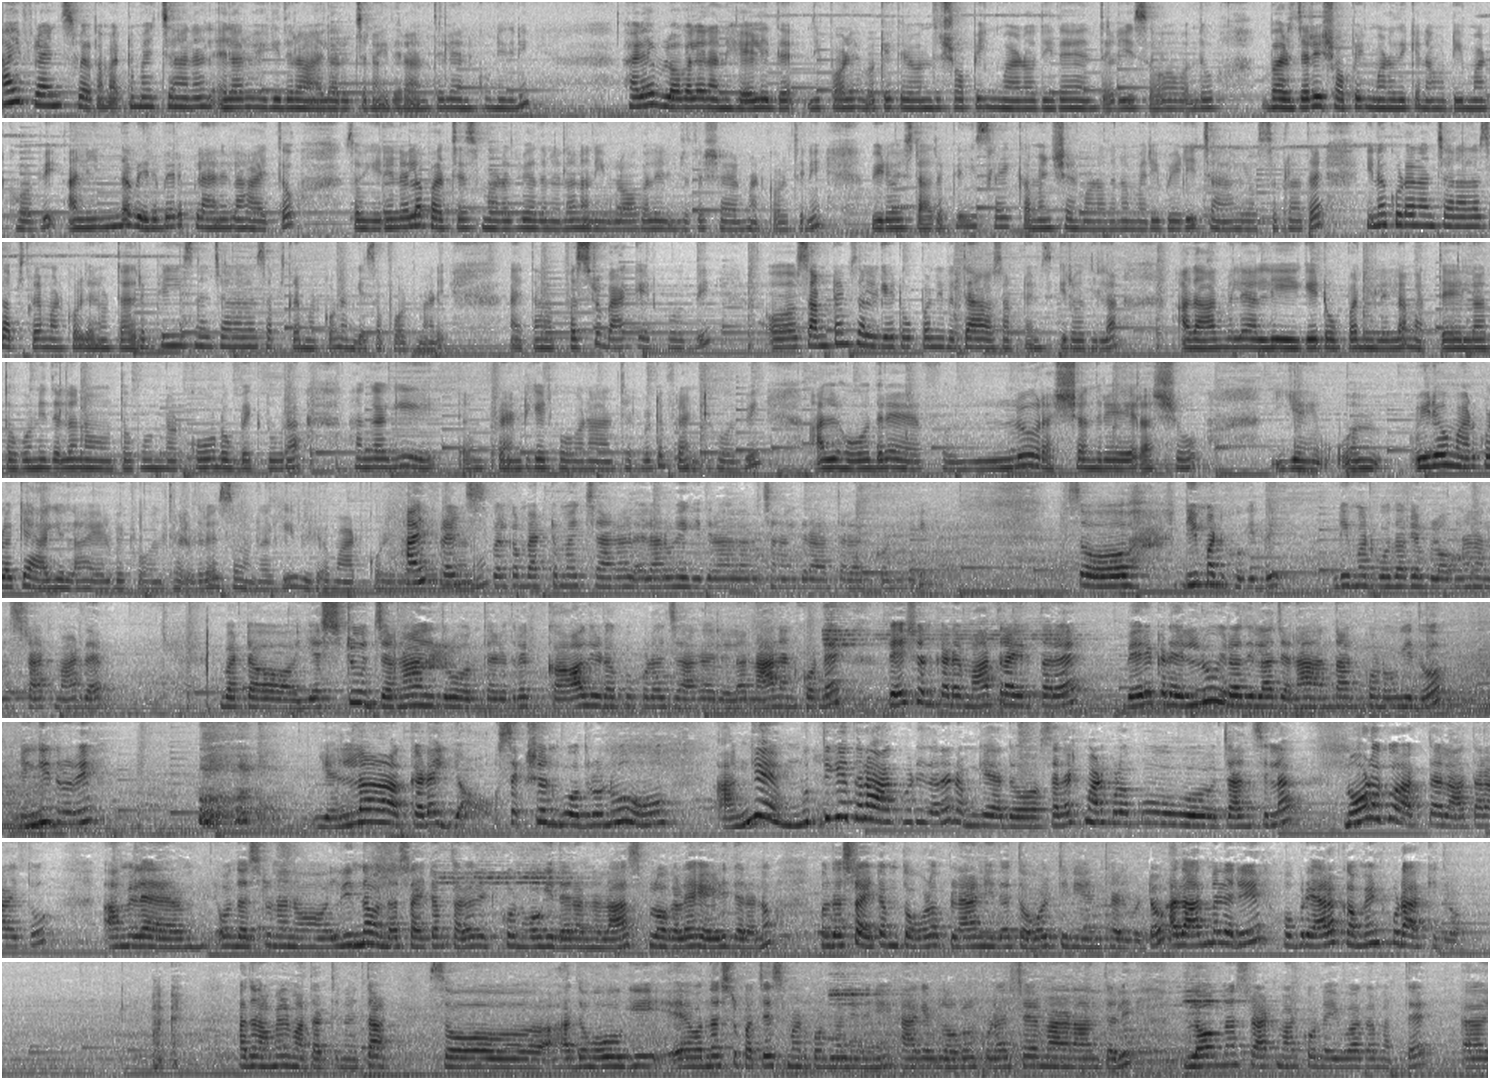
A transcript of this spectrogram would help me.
Hi friends welcome back to my channel ಎಲ್ಲರೂ ಹೇಗಿದ್ದೀರಾ? ಎಲ್ಲರೂ ಚೆನ್ನಾಗಿದ್ದೀರಾ ಅಂತೇಳಿ ಅಂದ್ಕೊಂಡಿದ್ದೀನಿ ಹಳೆ ವ್ಲಾಗಲ್ಲೇ ನಾನು ಹೇಳಿದ್ದೆ, ದೀಪಾವಳಿ ಬಗ್ಗೆ ಕೆಲವೊಂದು ಶಾಪಿಂಗ್ ಮಾಡೋದಿದೆ ಅಂತೇಳಿ. ಸೊ ಒಂದು ಭರ್ಜರಿ ಶಾಪಿಂಗ್ ಮಾಡೋದಕ್ಕೆ ನಾವು ಡಿಮಾರ್ಟ್ಗೆ ಹೋದ್ವಿ. ಅಲ್ಲಿಂದ ಬೇರೆ ಬೇರೆ ಪ್ಲ್ಯಾನ್ ಎಲ್ಲ ಆಯಿತು. ಸೊ ಏನೇನೆಲ್ಲ ಪರ್ಚೇಸ್ ಮಾಡಿದ್ವಿ ಅದನ್ನೆಲ್ಲ ನಾನು ಈ ವ್ಲಾಗಲ್ಲಿ ನಿಮ್ಮ ಜೊತೆ ಶೇರ್ ಮಾಡ್ಕೊಳ್ತೀನಿ. ವಿಡಿಯೋ ಇಷ್ಟ ಆದರೆ ಪ್ಲೀಸ್ ಲೈಕ್ ಕಮೆಂಟ್ ಶೇರ್ ಮಾಡೋದನ್ನು ಮರಿಬೇಡಿ. ಚಾನಲ್ಗೆ ಹೊಸಬ್ರಾದರೆ ಇನ್ನೂ ಕೂಡ ನನ್ನ ಚಾನಲ್ನ ಸಬ್ಸ್ಕ್ರೈಬ್ ಮಾಡ್ಕೊಳ್ಳದೆ ನೋಡ್ತಾ ಇದ್ದರೆ ಪ್ಲೀಸ್ ನನ್ನ ಚಾನಲ್ನ ಸಬ್ಸ್ಕ್ರೈಬ್ ಮಾಡ್ಕೊಂಡು ನನಗೆ ಸಪೋರ್ಟ್ ಮಾಡಿ. ಆಯಿತಾ? ಫಸ್ಟು ಬ್ಯಾಕ್ ಗೇಟ್ಗೆ ಹೋದ್ವಿ. ಸಮ್ಟೈಮ್ಸ್ ಅಲ್ಲಿ ಗೇಟ್ ಓಪನ್ ಇರುತ್ತೆ ಸಮ್ಟೈಮ್ಸ್ ಇರೋದಿಲ್ಲ. ಅದಾದಮೇಲೆ ಅಲ್ಲಿ ಗೇಟ್ ಓಪನ್ ಇರಲಿಲ್ಲ ಮತ್ತೆ ಎಲ್ಲ ತೊಗೊಂಡಿದ್ದೆಲ್ಲ ನಾವು ತೊಗೊಂಡು ನಡ್ಕೊಂಡು ಹೋಗ್ಬೇಕು ದೂರ. ಹಾಗಾಗಿ ಫ್ರಂಟ್ ಗೇಟ್ಗೆ ಹೋಗೋಣ ಅಂತ ಹೇಳ್ಬಿಟ್ಟು ಫ್ರಂಟಿಗೆ ಹೋದ್ವಿ. ಅಲ್ಲಿ ಹೋದರೆ ಫುಲ್ಲು ರಶ್ ಅಂದರೆ ರಶ್ಶು ವಿಡಿಯೋ ಮಾಡ್ಕೊಳ್ಳೋಕ್ಕೆ ಆಗಿಲ್ಲ ಹೇಳಬೇಕು ಅಂತ ಹೇಳಿದ್ರೆ ಸೊ ಹಾಗಾಗಿ ವಿಡಿಯೋ ಮಾಡ್ಕೊಳ್ಳಿ hi friends welcome back to my channel ಎಲ್ಲರೂ ಹೇಗಿದ್ದೀರಾ? ಎಲ್ಲರೂ ಚೆನ್ನಾಗಿದ್ದೀರಾ ಅಂತ ಹೇಳಿ ಅಂದ್ಕೊಂಡಿದ್ದೀನಿ ಸೊ ಡಿಮಾರ್ಟ್ಗೆ ಹೋಗಿದ್ವಿ. ಡಿಮಾರ್ಟ್ಗೆ ಹೋದಾಗಲೇ ಬ್ಲಾಗ್ನ ನಾನು ಸ್ಟಾರ್ಟ್ ಮಾಡಿದೆ. ಬಟ್ ಎಷ್ಟು ಜನ ಇದ್ರು ಅಂತ ಹೇಳಿದ್ರೆ ಕಾಲಿಡೋಕ್ಕೂ ಕೂಡ ಜಾಗ ಇರಲಿಲ್ಲ. ನಾನು ಅಂದ್ಕೊಂಡೆ ಸ್ಟೇಷನ್ ಕಡೆ ಮಾತ್ರ ಇರ್ತಾರೆ, ಬೇರೆ ಕಡೆ ಎಲ್ಲೂ ಇರೋದಿಲ್ಲ ಜನ ಅಂತ ಅಂದ್ಕೊಂಡು ಹೋಗಿದ್ದು. ಹೆಂಗಿದ್ರು ರೀ? ಎಲ್ಲ ಕಡೆ ಯಾವ ಸೆಕ್ಷನ್ಗೆ ಹೋದ್ರೂ ಹಂಗೆ ಮುತ್ತಿಗೆ ಥರ ಹಾಕ್ಬಿಟ್ಟಿದ್ದಾರೆ ನಮಗೆ ಅದು ಸೆಲೆಕ್ಟ್ ಮಾಡ್ಕೊಳ್ಳೋಕ್ಕೂ ಚಾನ್ಸ್ ಇಲ್ಲ. ನೋಡೋಕ್ಕೂ ಆಗ್ತಾಯಿಲ್ಲ ಆ ಥರ ಆಯಿತು. ಆಮೇಲೆ ಒಂದಷ್ಟು ನಾನು ಇಲ್ಲಿಂದ ಒಂದಷ್ಟು ಐಟಮ್ ತಲೆಯಲ್ಲಿ ಇಟ್ಕೊಂಡು ಹೋಗಿದ್ದೆ. ನಾನು ಲಾಸ್ಟ್ ಬ್ಲಾಗಲ್ಲೇ ಹೇಳಿದ್ದೆ ನಾನು. ಒಂದಷ್ಟು ಐಟಮ್ ತೊಗೊಳ್ಳೋ ಪ್ಲ್ಯಾನ್ ಇದೆ, ತೊಗೊಳ್ತೀನಿ ಅಂತ ಹೇಳ್ಬಿಟ್ಟು. ಅದಾದಮೇಲೆ ರೀ, ಒಬ್ರು ಯಾರೋ ಕಮೆಂಟ್ ಕೂಡ ಹಾಕಿದ್ರು. ಅದನ್ನ ಆಮೇಲೆ ಮಾತಾಡ್ತೀನಿ, ಆಯಿತಾ? ಸೊ ಅದು ಹೋಗಿ ಒಂದಷ್ಟು ಪರ್ಚೇಸ್ ಮಾಡ್ಕೊಂಡು ಬಂದಿದ್ದೀನಿ. ಹಾಗೆ ಬ್ಲಾಗಲ್ಲಿ ಕೂಡ ಶೇರ್ ಮಾಡೋಣ ಅಂತೇಳಿ. ಬ್ಲಾಗ್ನ ಸ್ಟಾರ್ಟ್ ಮಾಡಿಕೊಂಡೆ ಇವಾಗ ಮತ್ತೆ.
